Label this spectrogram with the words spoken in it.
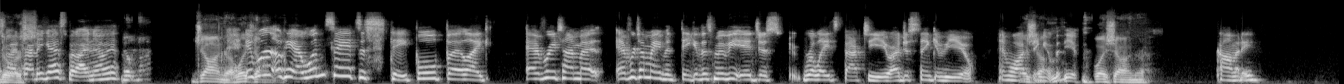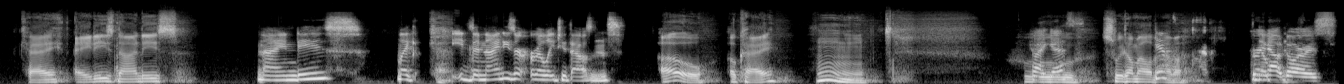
So I try to guess, but I know it. genre. What It genre? was okay. I wouldn't say it's a staple, but like every time I every time I even think of this movie, it just relates back to you. I just think of you and watching it with you. What genre? Comedy, Okay. 80s, 90s. like the nineties or early two thousands. Oh, okay. Hmm. Can I guess? Sweet Home Alabama. Great Nope. Outdoors.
